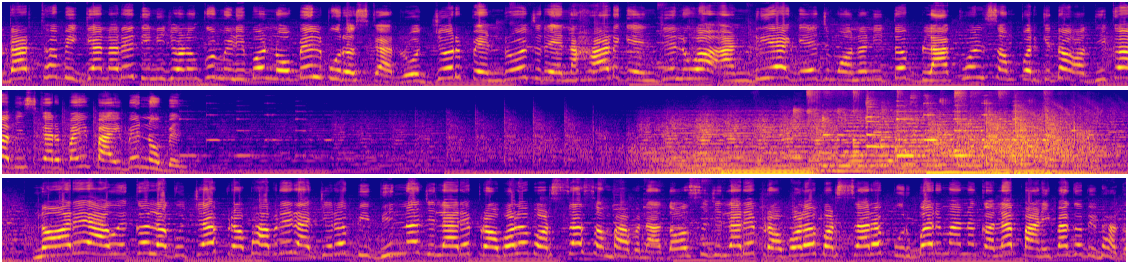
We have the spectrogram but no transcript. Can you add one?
पदार्थ विज्ञान तीन मिल नोबेल पुरस्कार Roger Penrose Genzel Genzel Andrea Ghez मनोन होल संपर्कित अधिक आविष्कार पाइबे नोबेल नरे आउ एक लघुचा प्रभाव विभिन्न रे प्रबल वर्षा सम्भावना दस रे प्रबल वर्षार पूर्वानुमान कला विभाग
